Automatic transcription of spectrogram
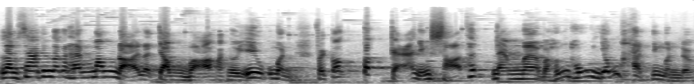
Làm sao chúng ta có thể mong đợi là chồng vợ hoặc người yêu của mình phải có tất cả những sở thích, đam mê và hứng thú giống hệt như mình được?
